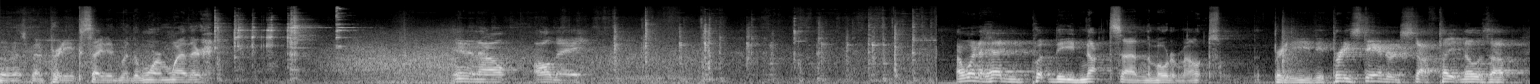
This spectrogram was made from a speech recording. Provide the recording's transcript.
Luna's been pretty excited with the warm weather. In and out all day. I went ahead and put the nuts on the motor mount. Pretty easy, pretty standard stuff. Tighten those up.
